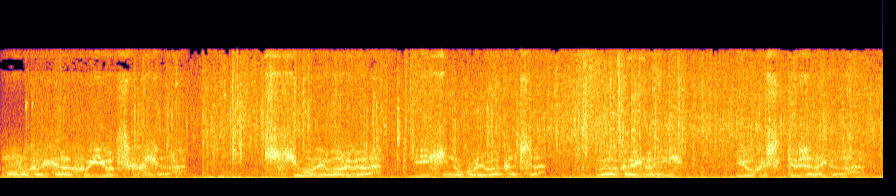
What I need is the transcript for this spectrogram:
物陰から不意をつく気か。卑怯ではあるが生き残れば勝ちだ。若いのによく知ってるじゃないか。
